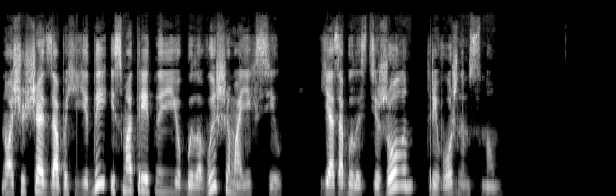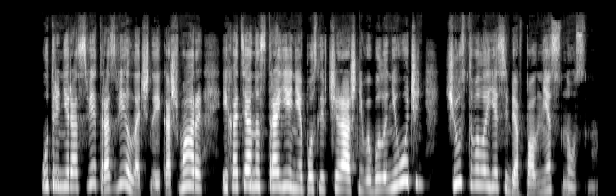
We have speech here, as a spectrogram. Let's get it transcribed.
но ощущать запахи еды и смотреть на нее было выше моих сил. Я забылась тяжелым, тревожным сном. Утренний рассвет развеял ночные кошмары, и хотя настроение после вчерашнего было не очень, чувствовала я себя вполне сносно.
